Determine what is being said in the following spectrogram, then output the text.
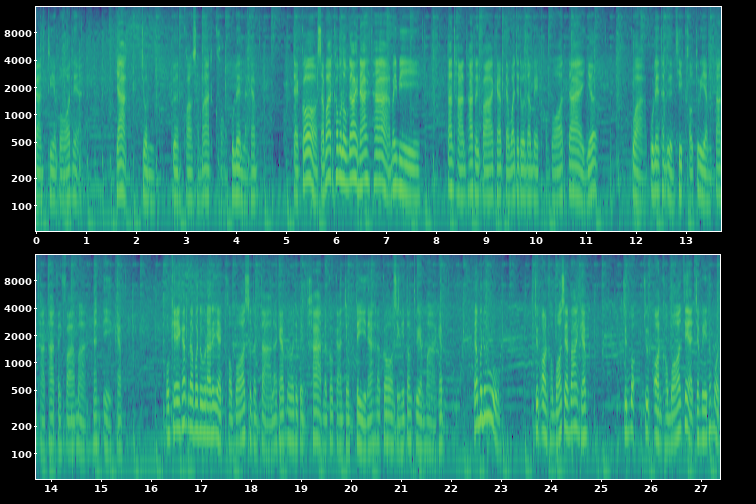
การเคลียร์บอสเนี่ยยากจนเกินความสามารถของผู้เล่นแหละครับ แต่ก็สามารถเข้ามาลงได้นะ ถ้าไม่มีต้านทานธาตุไฟฟ้าครับ แต่ว่าจะโดนดาเมจของบอสได้เยอะ กว่าผู้เล่นท่านอื่นที่เขาเตรียมต้านทานธาตุไฟฟ้ามานั่นเองครับโอเคครับเรามาดูรายละเอียดของบอสส่วนต่างๆแล้วครับไม่ว่าจะเป็นธาตุแล้วก็การโจมตีนะแล้วก็สิ่งที่ต้องเตรียมมาครับเรามาดูจุดอ่อนของบอสกันบ้างครับจุดจุดอ่อนของบอสเนี่ยจะมีทั้งหมด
